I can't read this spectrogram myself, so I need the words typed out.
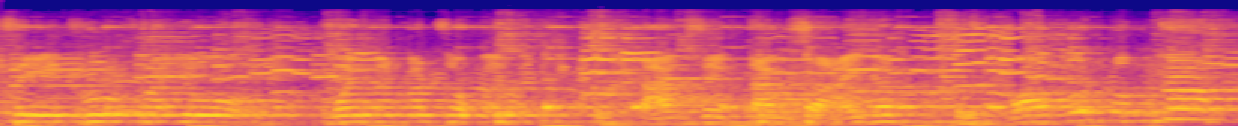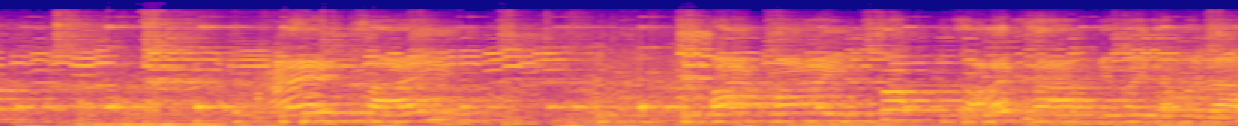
24ครูพายุมวยมันมันสกต่างเส้นต่างสายครับขอบคุณลมก็เส้นสายมากมายก็สารคามนี่ไม่ธรรมดา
